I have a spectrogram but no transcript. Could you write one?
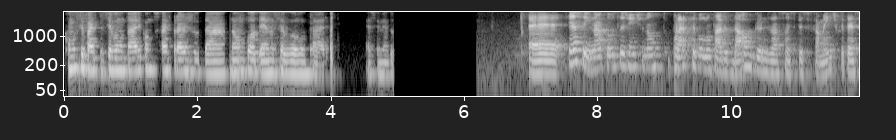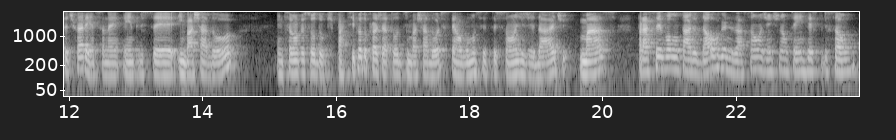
como se faz para ser voluntário e como se faz para ajudar não podendo ser voluntário. Essa é a minha dúvida. É, assim, na todos a gente não. Para ser voluntário da organização especificamente, porque tem essa diferença, né? Entre ser embaixador, entre ser uma pessoa do, que participa do projeto Todos Embaixadores, tem algumas restrições de idade, mas para ser voluntário da organização, a gente não tem restrição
